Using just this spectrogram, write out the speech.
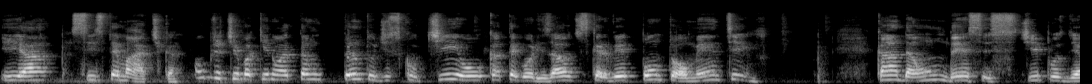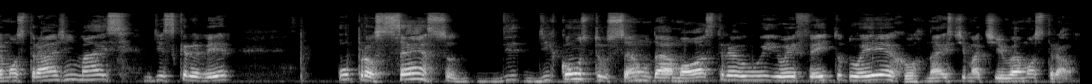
e a sistemática. O objetivo aqui não é tão, tanto discutir ou categorizar ou descrever pontualmente cada um desses tipos de amostragem, mas descrever o processo de, de construção da amostra e o efeito do erro na estimativa amostral.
